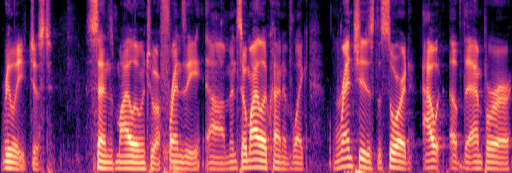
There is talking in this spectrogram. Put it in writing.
really just sends Milo into a frenzy. Um, and so Milo kind of like wrenches the sword out of the Emperor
